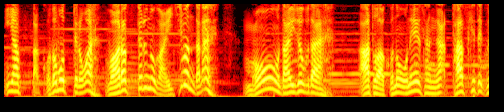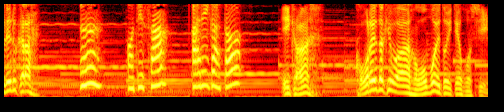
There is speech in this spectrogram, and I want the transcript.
やっぱ子供ってのは笑ってるのが一番だな。もう大丈夫だ。あとはこのお姉さんが助けてくれるから。うん、おじさん、ありがとう。いいか？これだけは覚えといてほしい。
